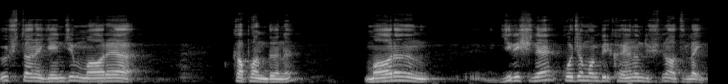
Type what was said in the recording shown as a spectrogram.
Üç tane gencin mağaraya kapandığını, mağaranın girişine kocaman bir kayanın düştüğünü hatırlayın.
